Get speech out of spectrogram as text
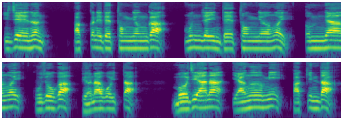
이제는 박근혜 대통령과 문재인 대통령의 음양의 구조가 변하고 있다. 머지않아 양음이 바뀐다.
